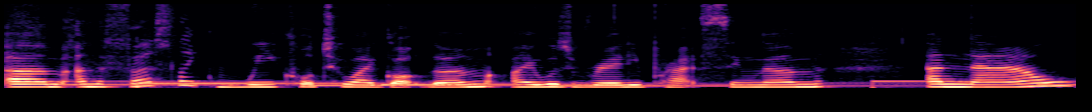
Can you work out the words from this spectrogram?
Um, and the first like week or two I got them, I was really practicing them, and now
